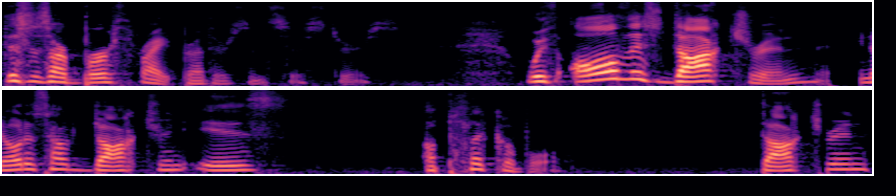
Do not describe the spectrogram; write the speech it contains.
This is our birthright, brothers and sisters. With all this doctrine, notice how doctrine is applicable. Doctrine,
